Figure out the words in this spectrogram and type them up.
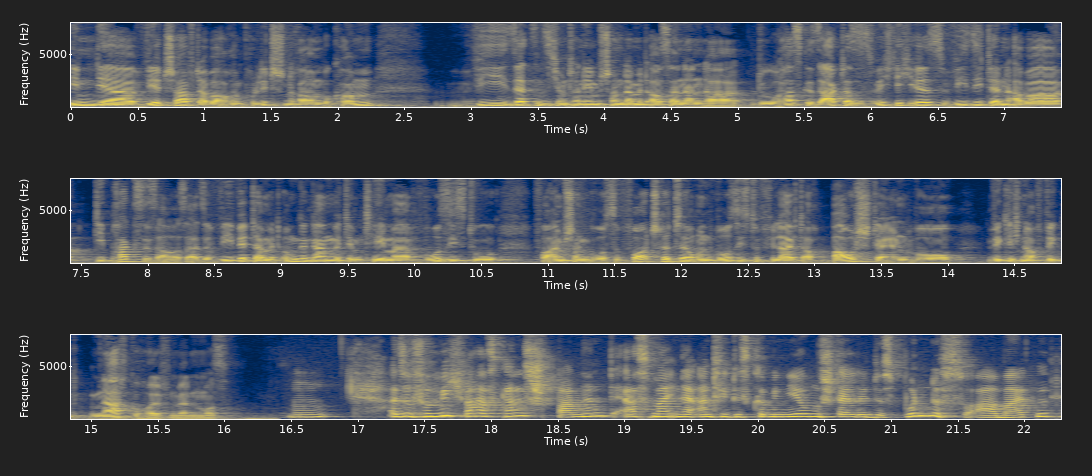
in der Wirtschaft, aber auch im politischen Raum bekommen. Wie setzen sich Unternehmen schon damit auseinander? Du hast gesagt, dass es wichtig ist. Wie sieht denn aber die Praxis aus? Also wie wird damit umgegangen mit dem Thema? Wo siehst du vor allem schon große Fortschritte und wo siehst du vielleicht auch Baustellen, wo wirklich noch nachgeholfen werden muss? Mhm. Also für mich war es ganz spannend, erstmal in der Antidiskriminierungsstelle des Bundes zu arbeiten.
